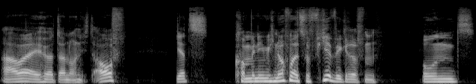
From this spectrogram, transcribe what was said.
Aber er hört da noch nicht auf. Jetzt kommen wir nämlich nochmal zu vier Begriffen. Und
